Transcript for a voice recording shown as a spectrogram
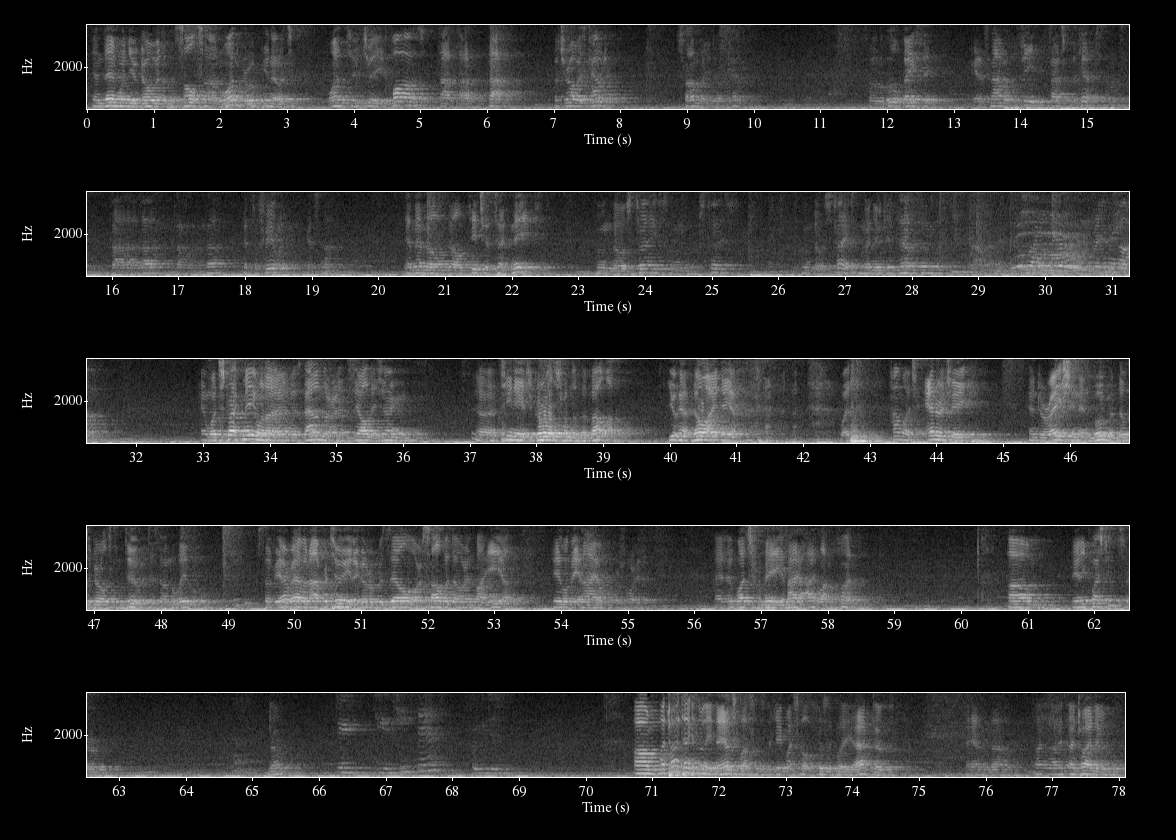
And then when you go into the salsa on one group, you know, it's one, two, three, pause, da, da, da. But you're always counting. Samba, you don't count. So the little basic, and it's not with the feet, it starts with the hips. So it's da, da, da, da, da. It's a feeling. It's not. And then they'll, they'll teach a technique. Un, those tres, un, those tres, un, those tres. And then you get down. And what struck me when I was down there and see all these young uh, teenage girls from the favela, you have no idea what, how much energy and duration and movement those girls can do. It's just unbelievable. So if you ever have an opportunity to go to Brazil or Salvador Bahia, it will be an eye opener for you. It was for me, and I, I had a lot of fun. Um, any questions or no? Do you, do you teach dance or you just Um, I try to take as many dance lessons to keep myself physically active, and uh, I, I, I try to,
